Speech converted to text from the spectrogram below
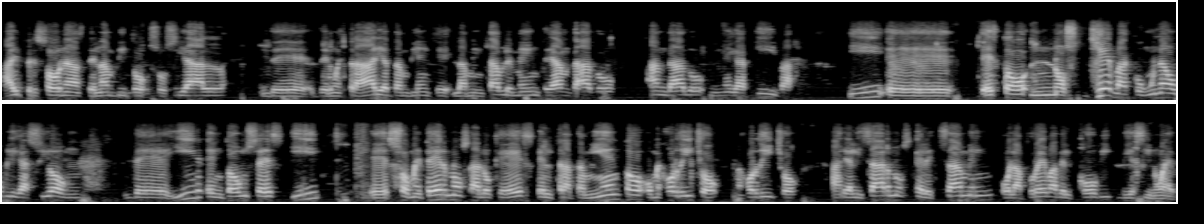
hay personas del ámbito social, de, de nuestra área también, que lamentablemente han dado, han dado negativa. Y eh, esto nos lleva con una obligación de ir entonces y eh, someternos a lo que es el tratamiento, o mejor dicho, mejor dicho, a realizarnos el examen o la prueba del COVID-19.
